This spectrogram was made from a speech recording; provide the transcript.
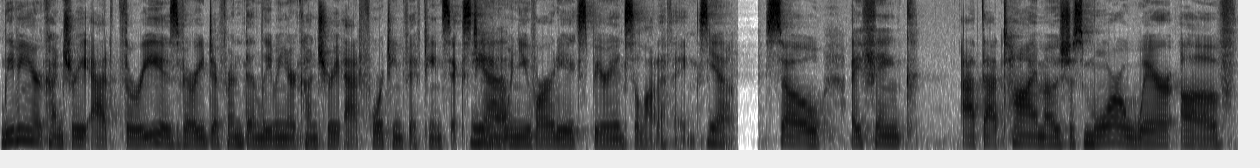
leaving your country at 3 is very different than leaving your country at 14 15 16 Yeah. when you've already experienced a lot of things Yeah. so I think at that time, I was just more aware of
